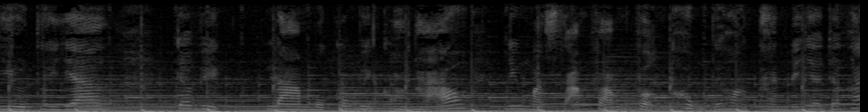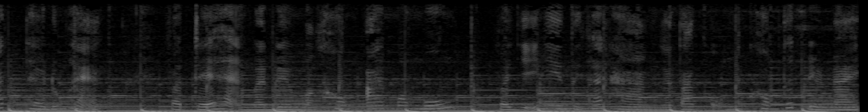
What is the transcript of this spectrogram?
nhiều thời gian cho việc làm một công việc hoàn hảo, nhưng mà sản phẩm vẫn không thể hoàn thành để giao cho khách theo đúng hạn. Và trễ hạn là điều mà không ai mong muốn, và dĩ nhiên thì khách hàng người ta cũng không thích điều này.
